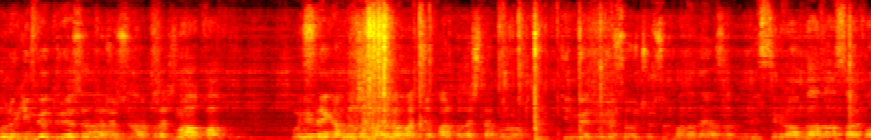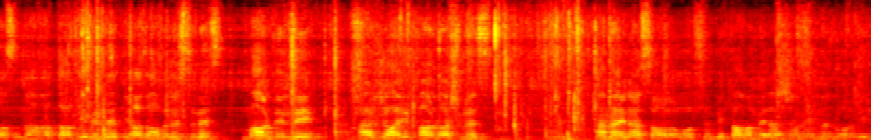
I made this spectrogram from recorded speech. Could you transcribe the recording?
Bunu kim götürüyorsa Evet. uçursun arkadaşlar. Muhakkak Bunu Instagram'da da sayfam açık arkadaşlar. Bunu kim götürüyorsa uçursun bana da yazabilir. Instagram'da da sayfasında da takip edip yazabilirsiniz. Mardinli Hercai kardeşimiz. Emeğine sağlık olsun. Bir tane böyle şabeğimiz vardı.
